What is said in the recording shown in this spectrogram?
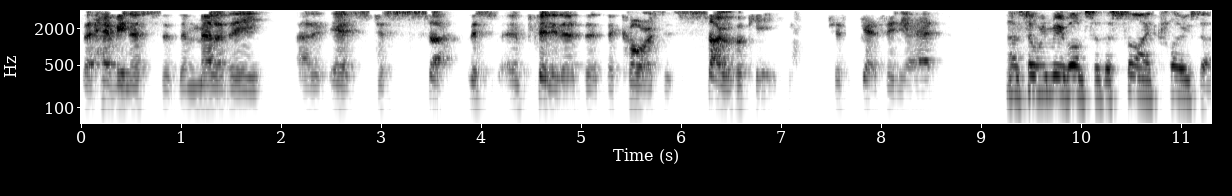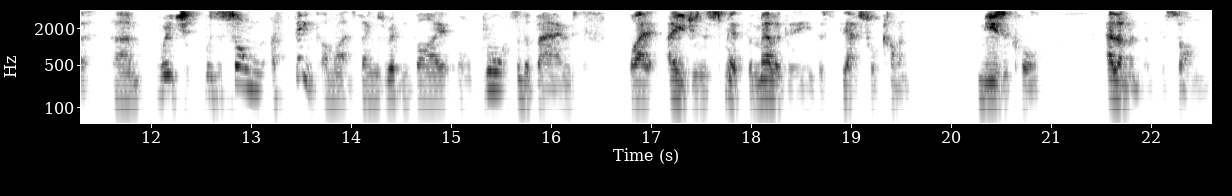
The heaviness, the, the melody, and it, it's just so. This, particularly the, the the chorus, is so hooky. Just gets in your head. And so we move on to the side closer, um, which was a song I think I'm right in saying was written by or brought to the band by Adrian Smith. The melody, the, the actual kind of musical element of the song.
